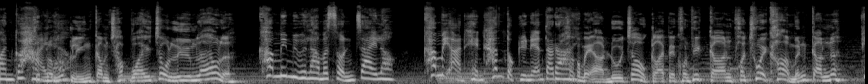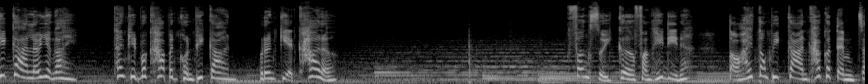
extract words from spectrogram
วันก็ที่หายประมุแล้ว ขหลิงกำชับไว้เจ้าลืมแล้วเหรอข้าไม่มีเวลามาสนใจหรอก ข้าไม่อาจเห็นท่านตกอยู่ในอันตราย ข้าก็ไม่อาจดูเจ้ากลายเป็นคนพิการเพราะช่วยข้าเหมือนกันนะ พิการแล้วยังไง ท่านคิดว่าข้าเป็นคนพิการ รังเกียจข้าเหรอ ฟังสุยเกอฟังให้ดีนะ ต่อให้ต้องพิการข้าก็เต็มใจ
